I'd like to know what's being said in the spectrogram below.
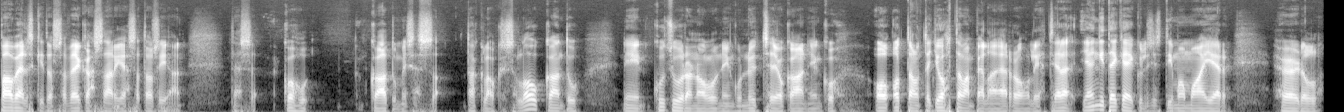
Pavelski tuossa Vegas-sarjassa tosiaan tässä kohu kaatumisessa taklauksessa loukkaantui, niin Kutsur on ollut niin kuin nyt se, joka on niin kuin ottanut tämän johtavan pelaajan rooli. Että siellä jengi tekee kyllä siis Timo Maier, Hurdle,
